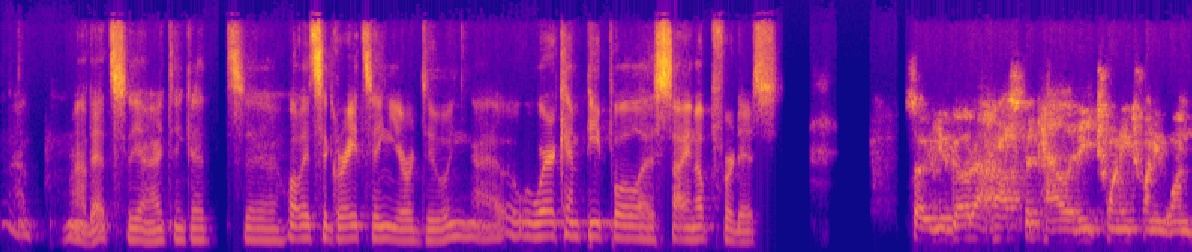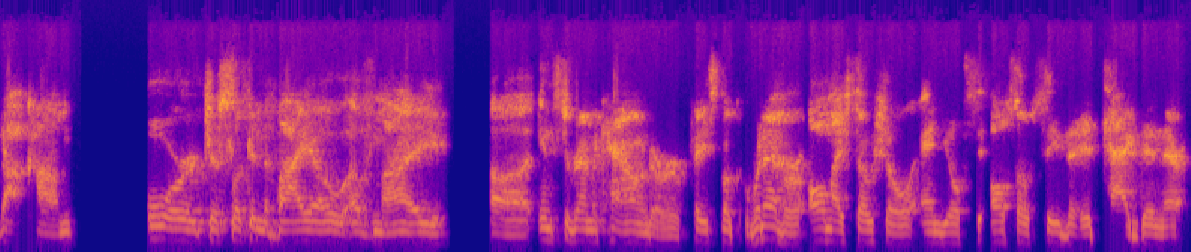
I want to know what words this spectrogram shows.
Well, that's yeah. I think it's uh, well. It's a great thing you're doing. Uh, where can people uh, sign up for this? So you go to hospitality2021.com or just look in the bio of my uh, Instagram account or Facebook whatever, all my social, and you'll see, also see that it tagged in there.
